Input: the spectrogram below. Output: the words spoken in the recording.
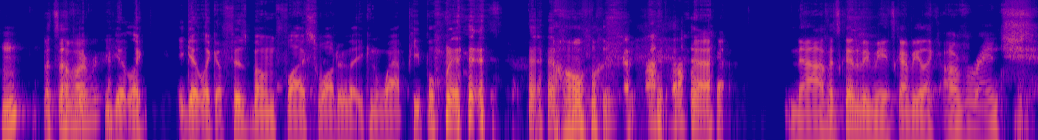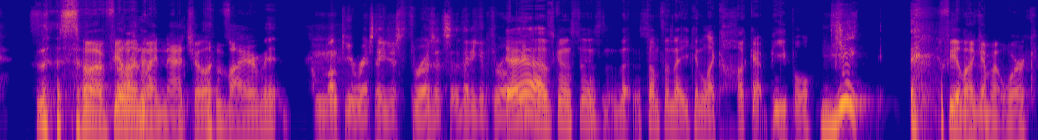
Hmm? What's up, Harvard? you get like you get like a fizzbone fly swatter that you can whap people with. Oh, nah. If it's gonna be me, it's gotta be like a wrench, so I feel in my natural environment. A monkey wrench, then he just throws it so then he can throw. yeah, at yeah, I was gonna say something that you can like huck at people. Yeet. feel like I'm at work.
